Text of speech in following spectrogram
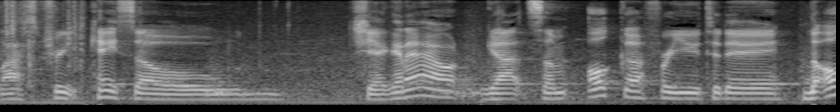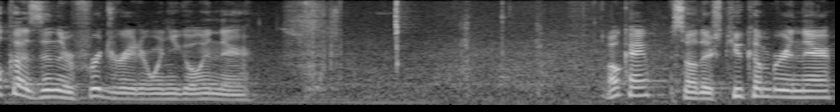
last treat. Okay, so check it out. Got some oka for you today. The oka is in the refrigerator when you go in there. Okay, so there's cucumber in there.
